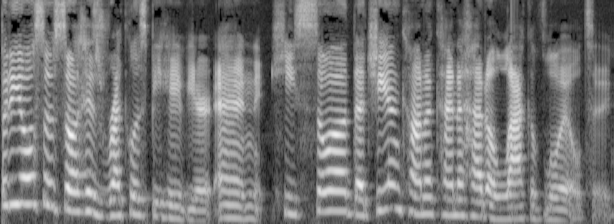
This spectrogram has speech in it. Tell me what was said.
but he also saw his reckless behavior and he saw that Giancana kind of had a lack of loyalty.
